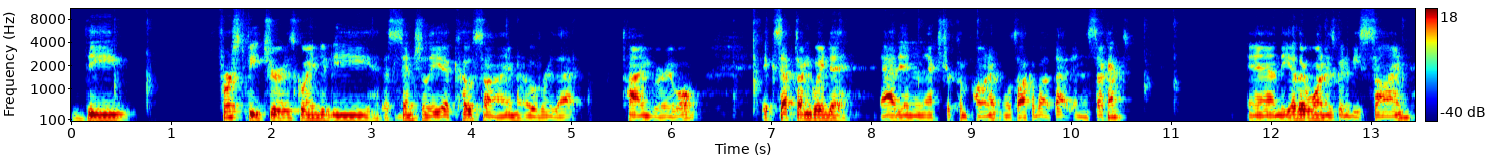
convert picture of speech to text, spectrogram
The first feature is going to be essentially a cosine over that time variable, except I'm going to add in an extra component. We'll talk about that in a second. And the other one is going to be sine.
